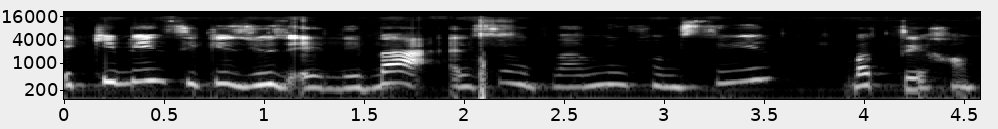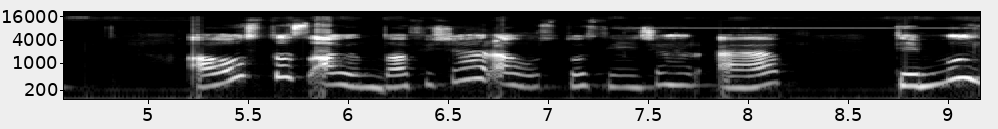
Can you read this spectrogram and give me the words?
إكيبين سيكيزيوز اللي باع ألفين وثمانمية وخمسين بطيخة. Ağustos ayında في شهر Ağustos يعني شهر آب Temmuz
